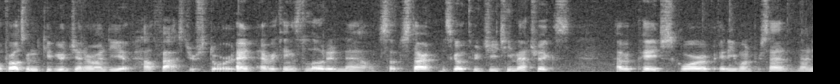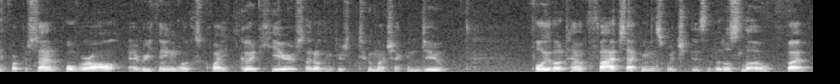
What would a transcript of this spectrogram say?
overall it's going to give you a general idea of how fast your store is. Right, everything's loaded now. So to start, let's go through GTmetrix have a page score of 81%, 94%. Overall, everything looks quite good here, so I don't think there's too much I can do. Fully load time of 5 seconds, which is a little slow, but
